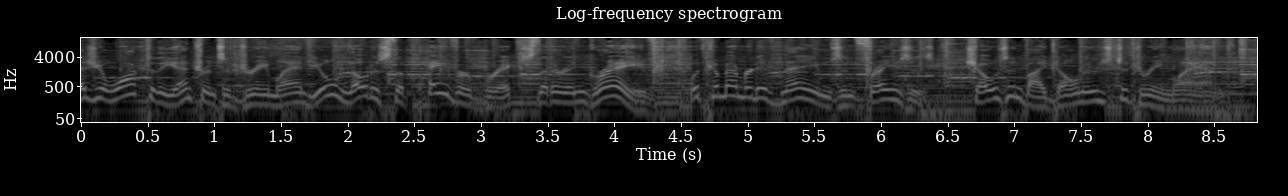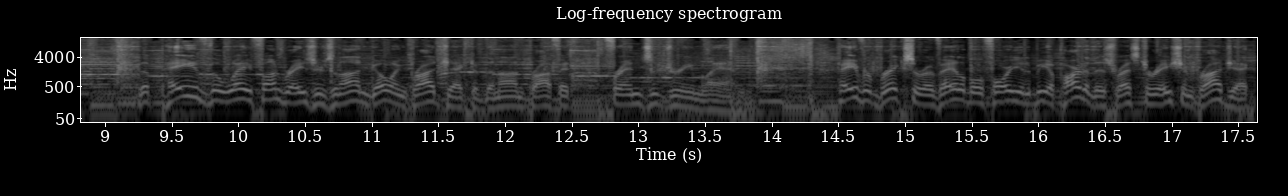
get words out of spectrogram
As you walk to the entrance of Dreamland, you'll notice the paver bricks that are engraved with commemorative names and phrases chosen by donors to Dreamland. The Pave the Way fundraiser is an ongoing project of the nonprofit Friends of Dreamland. Paver bricks are available for you to be a part of this restoration project.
